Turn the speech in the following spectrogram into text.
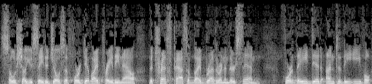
so shall you say to Joseph, Forgive, I pray thee now, the trespass of thy brethren and their sin. For they did unto thee evil.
